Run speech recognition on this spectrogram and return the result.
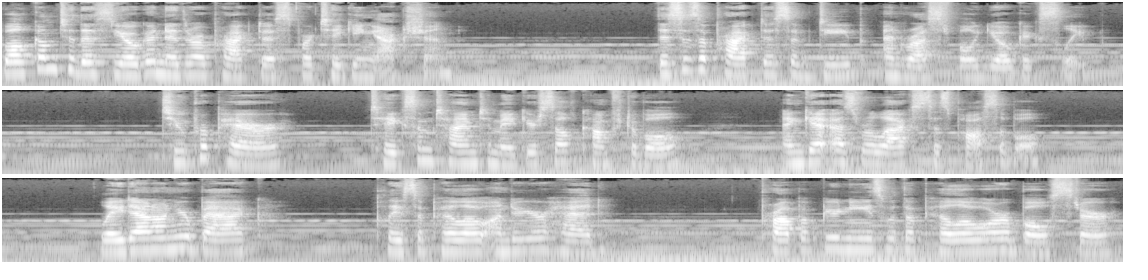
Welcome to this Yoga Nidra practice for taking action. This is a practice of deep and restful yogic sleep. To prepare, take some time to make yourself comfortable and get as relaxed as possible. Lay down on your back, place a pillow under your head, prop up your knees with a pillow or a bolster,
